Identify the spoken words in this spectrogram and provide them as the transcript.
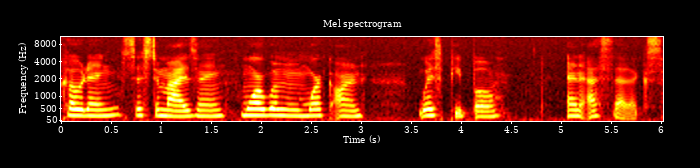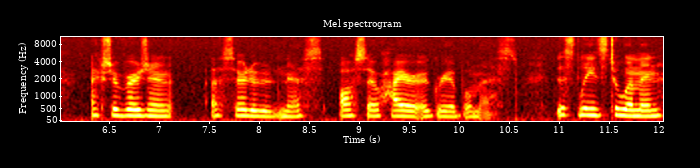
coding, systemizing. More women work on with people and aesthetics. Extroversion, assertiveness, also higher agreeableness. This leads to women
